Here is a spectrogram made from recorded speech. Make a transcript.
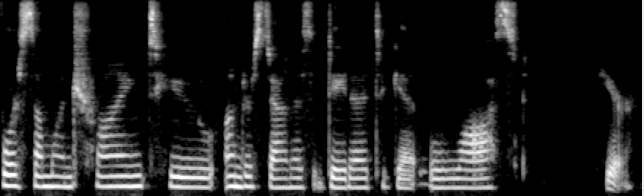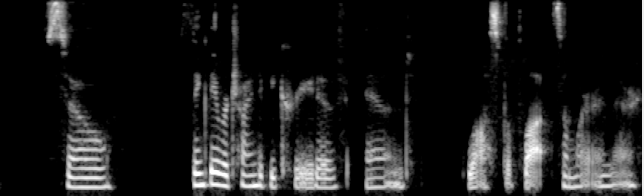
for someone trying to understand this data to get lost here. So I think they were trying to be creative and lost the plot somewhere in there.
